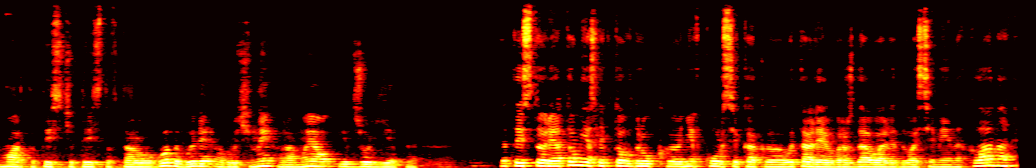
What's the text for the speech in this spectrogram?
марта 1302 года были обручены Ромео и Джульетта – это история о том, если кто вдруг э, не в курсе, как э, в Италии враждовали два семейных клана,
